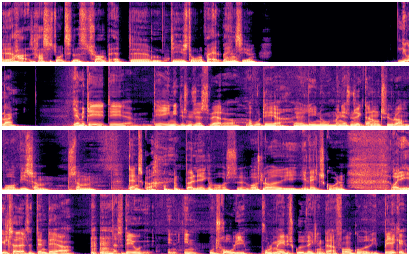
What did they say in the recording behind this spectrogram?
øh, har, har så stor tillid til Trump, at øh, de stoler på alt, hvad han siger. Nikolaj? Jamen, det, det, er, det er jeg enig i. Det synes jeg er svært at, at vurdere øh, lige nu, men jeg synes ikke, der er nogen tvivl om, hvor vi som som danskere bør lægge vores, øh, vores lod i, i vægtskolen. Og i det hele taget, altså den der, altså det er jo en, en utrolig problematisk udvikling, der er foregået i begge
